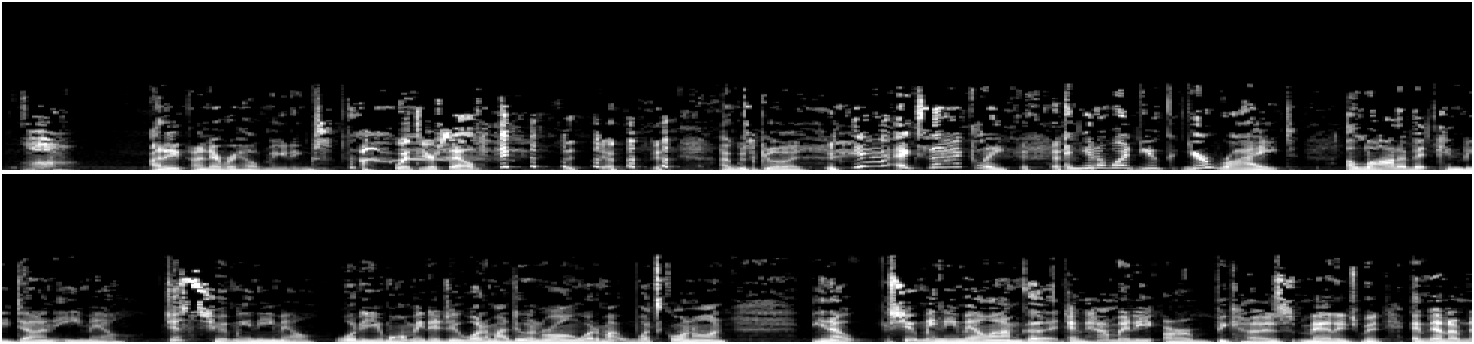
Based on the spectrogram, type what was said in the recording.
I didn't, I never held meetings. With yourself. I was good. yeah, exactly. And you know what? You, you're right. A lot of it can be done email. Just shoot me an email. What do you want me to do? What am I doing wrong? What am I, what's going on? You know, shoot me an email and I'm good. And how many are because management? And then I'm,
